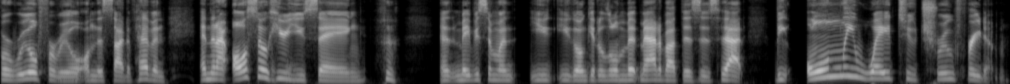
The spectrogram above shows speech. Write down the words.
for real, for real mm-hmm. on this side of heaven. And then I also hear you saying, and maybe someone you you gonna get a little bit mad about this, is that the only way to true freedom,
